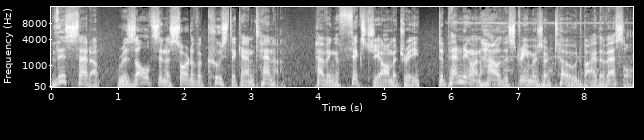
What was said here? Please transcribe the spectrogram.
This setup results in a sort of acoustic antenna, having a fixed geometry depending on how the streamers are towed by the vessel.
